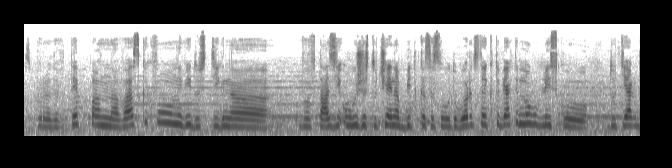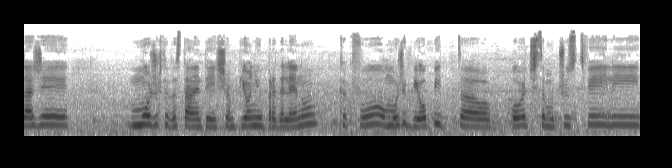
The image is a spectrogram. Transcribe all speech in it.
Според теб, на вас какво не ви достигна в тази ужесточена битка с Лодогорец, тъй като бяхте много близко до тях, даже можехте да станете и шампиони определено. Какво, може би опит, повече самочувствие или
